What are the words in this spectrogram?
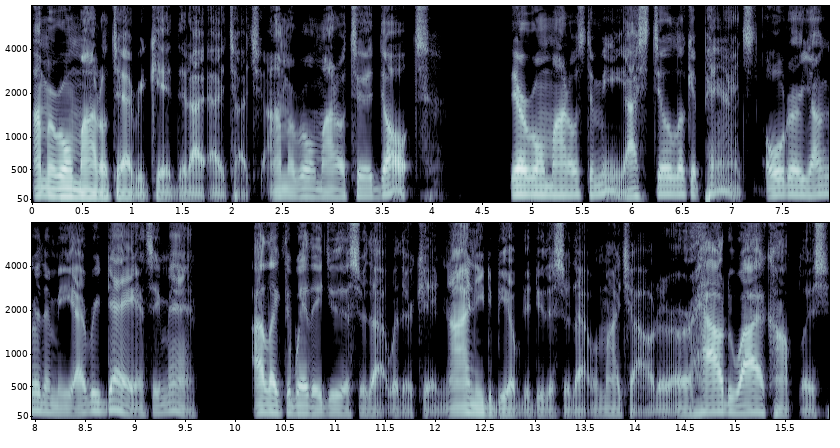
I'm a role model to every kid that I, I touch. I'm a role model to adults. They're role models to me. I still look at parents, older younger than me, every day and say, man, I like the way they do this or that with their kid. And I need to be able to do this or that with my child. Or, or how do I accomplish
